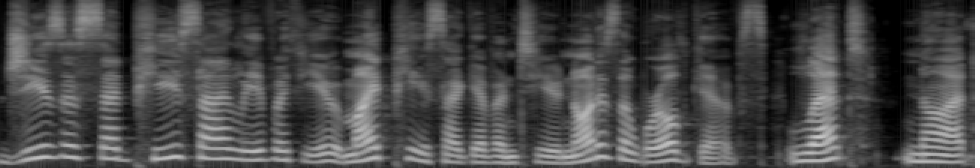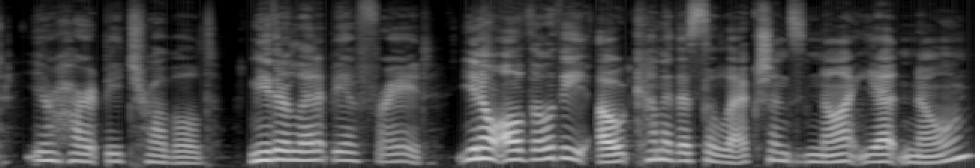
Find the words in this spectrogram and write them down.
Jesus said, Peace I leave with you, my peace I give unto you, not as the world gives. Let not your heart be troubled neither let it be afraid. You know, although the outcome of this election's not yet known,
